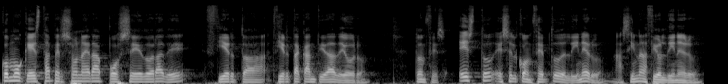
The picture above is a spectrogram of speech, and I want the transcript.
como que esta persona era poseedora de cierta, cierta cantidad de oro. Entonces, esto es el concepto del dinero, así nació el dinero.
